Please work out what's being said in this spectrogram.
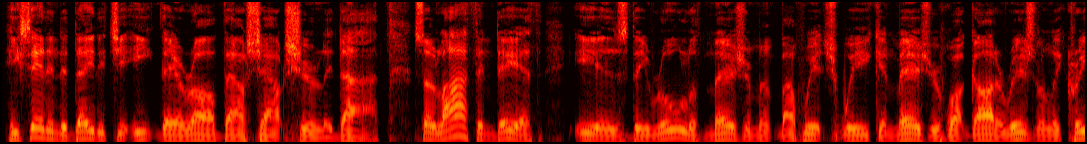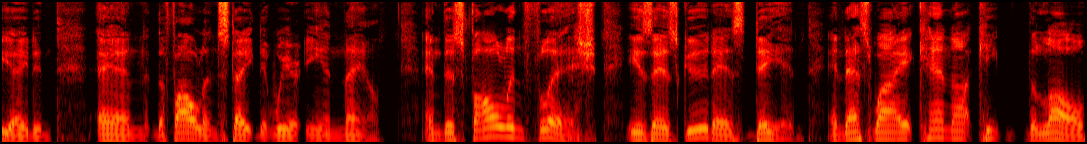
He said, In the day that you eat thereof, thou shalt surely die. So life and death is the rule of measurement by which we can measure what God originally created and the fallen state that we are in now. And this fallen flesh is as good as dead, and that's why it cannot keep the law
